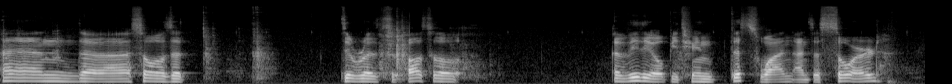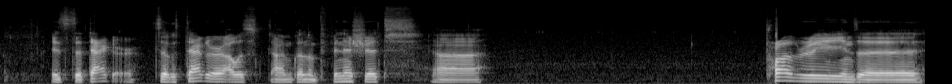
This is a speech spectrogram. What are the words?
And uh, so the there was also a video between this one and the sword is the dagger. The dagger I was I'm gonna finish it uh, probably in the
